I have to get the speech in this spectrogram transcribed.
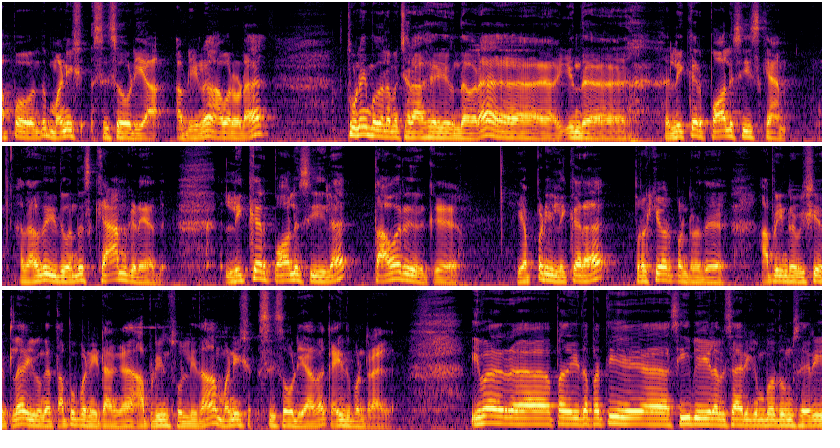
அப்போ வந்து மணிஷ் சிசோடியா அப்படின்னு அவரோட துணை முதலமைச்சராக இருந்தவரை இந்த லிக்கர் பாலிசி ஸ்கேம் அதாவது இது வந்து ஸ்கேம் கிடையாது. லிக்கர் பாலிசியில் தவறு இருக்குது எப்படி லிக்கரை ப்ரொக்யூர் பண்ணுறது அப்படின்ற விஷயத்தில் இவங்க தப்பு பண்ணிட்டாங்க அப்படின்னு சொல்லி தான் மணிஷ் சிசோடியாவை கைது பண்ணுறாங்க இவர் இப்போ இதை பற்றி சிபிஐயில் விசாரிக்கும் போதும் சரி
